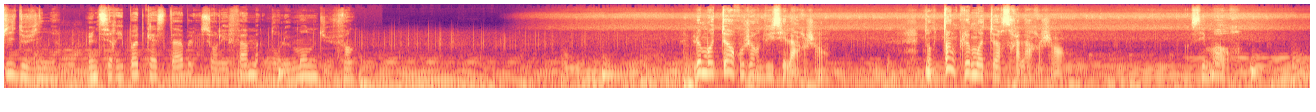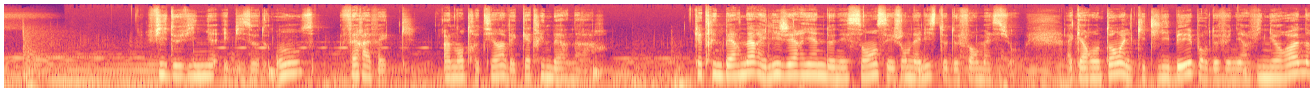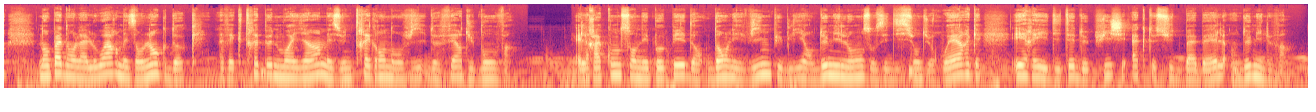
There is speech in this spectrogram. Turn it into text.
Fille de vigne, une série podcastable sur les femmes dans le monde du vin. Le moteur aujourd'hui, c'est l'argent. Donc tant que le moteur sera l'argent, c'est mort. Fille de vigne, épisode 11, Faire avec. Un entretien avec Catherine Bernard. Catherine Bernard est ligérienne de naissance et journaliste de formation. À 40 ans, elle quitte Libé pour devenir vigneronne, non pas dans la Loire mais en Languedoc, avec très peu de moyens mais une très grande envie de faire du bon vin. Elle raconte son épopée dans Dans les vignes, publiée en 2011 aux éditions du Rouergue et rééditée depuis chez Actes Sud Babel en 2020.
